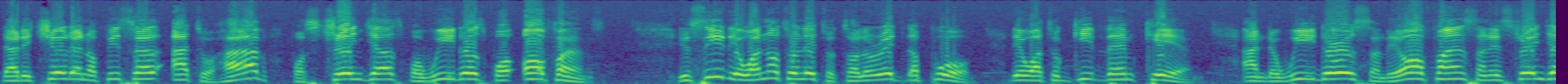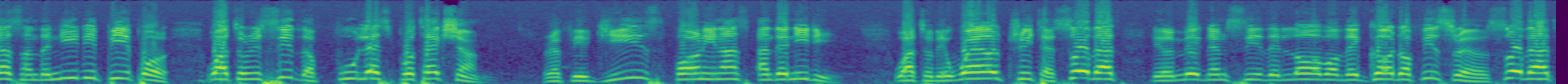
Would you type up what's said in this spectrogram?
that the children of Israel are to have for strangers, for widows, for orphans. You see, they were not only to tolerate the poor, they were to give them care. And the widows and the orphans and the strangers and the needy people were to receive the fullest protection. Refugees, foreigners, and the needy were to be well treated so that they will make them see the love of the God of Israel so that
